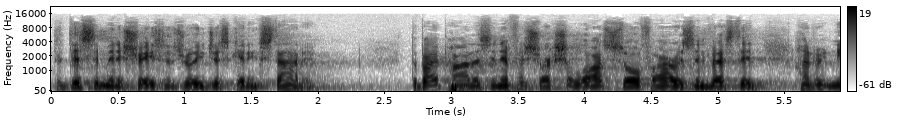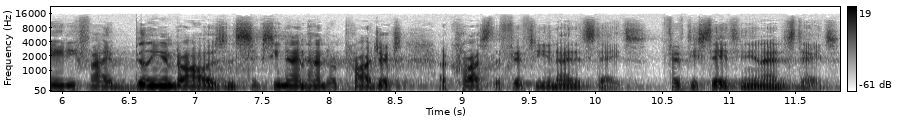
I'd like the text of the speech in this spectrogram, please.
that this administration is really just getting started. The bipartisan infrastructure law so far has invested $185 billion in 6,900 projects across the 50 United States, 50 states in the United States.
